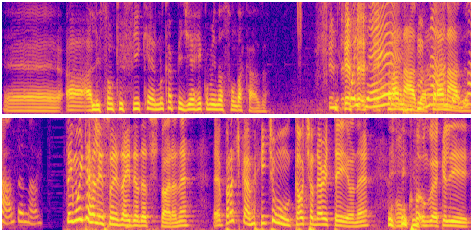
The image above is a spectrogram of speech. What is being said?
É, a, a lição que fica é nunca pedir a recomendação da casa. Pois é. Pra nada, pra nada. Nada, nada. Tem muitas lições aí dentro dessa história, né? É praticamente um cautionary tale, né? Um, um- aquele,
